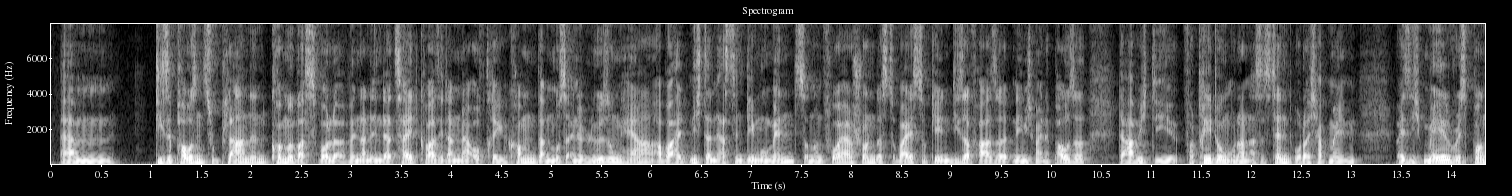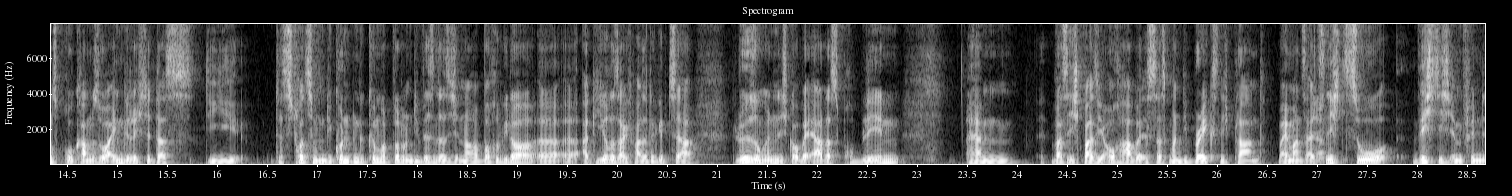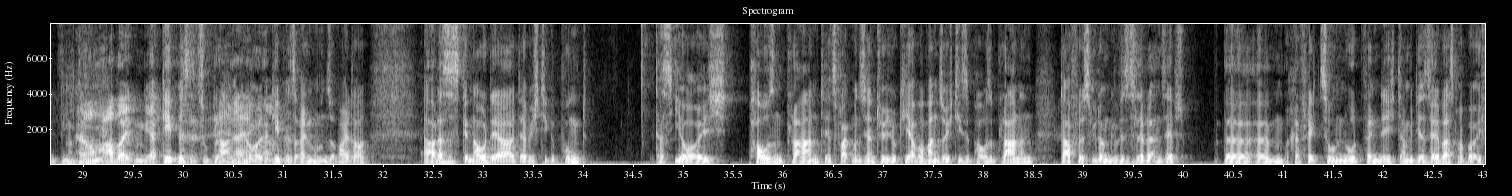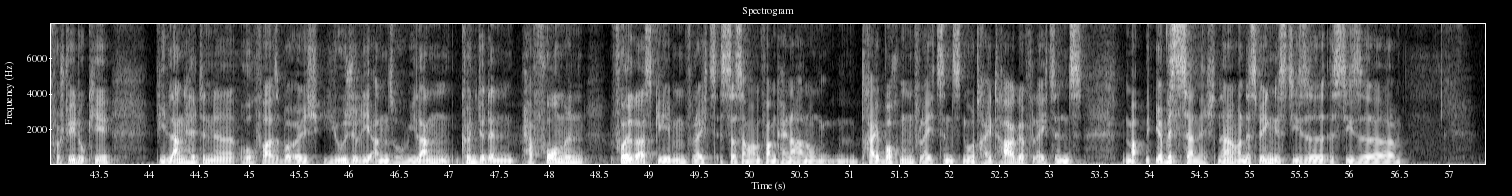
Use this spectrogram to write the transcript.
ähm, diese Pausen zu planen, komme was wolle. Wenn dann in der Zeit quasi dann mehr Aufträge kommen, dann muss eine Lösung her, aber halt nicht dann erst in dem Moment, sondern vorher schon, dass du weißt, okay, in dieser Phase nehme ich meine Pause, da habe ich die Vertretung oder einen Assistent oder ich habe mein, weiß nicht, Mail-Response-Programm so eingerichtet, dass die dass sich trotzdem um die Kunden gekümmert wird und die wissen, dass ich in einer Woche wieder äh, äh, agiere, sage ich mal. Also da gibt es ja Lösungen. Ich glaube eher das Problem, ähm, was ich quasi auch habe, ist, dass man die Breaks nicht plant, weil man es als Ja. nicht so wichtig empfindet, wie Man kann auch arbeiten, gell? Ergebnisse zu planen, Ja, ja, genau. Ergebnisse rein und so weiter. Aber das ist genau der, der wichtige Punkt, dass ihr euch Pausen plant. Jetzt fragt man sich natürlich, okay, aber wann soll ich diese Pause planen? Dafür ist wieder ein gewisses Level an Selbstreflexion äh, ähm, notwendig, damit ihr selber erstmal bei euch versteht, okay, wie lang hält denn eine Hochphase bei euch usually an so? Wie lang könnt ihr denn performen, Vollgas geben? Vielleicht ist das am Anfang, keine Ahnung, drei Wochen, vielleicht sind es nur drei Tage, vielleicht sind es, ihr wisst ja nicht, ne? Und deswegen ist diese, ist diese,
